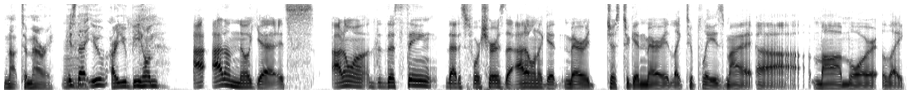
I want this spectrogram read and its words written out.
not to marry. Is that you? Are you bihon? I, I don't know yet. It's I don't want the, the thing that is for sure is that I don't want to get married just to get married, like to please my uh, mom or like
